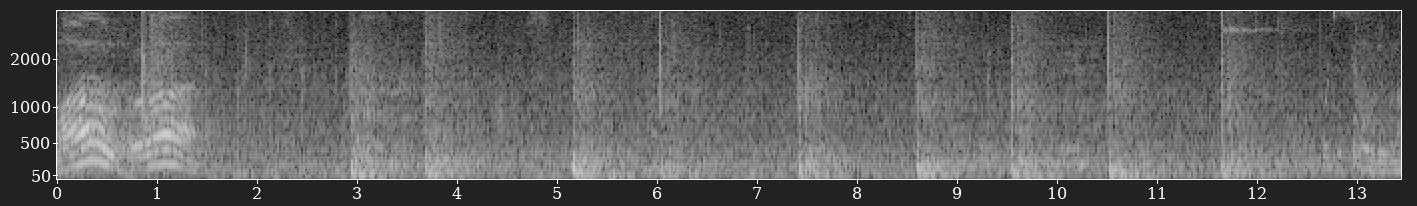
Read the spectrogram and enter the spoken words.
와우 좋아 꼴찌팀은 우리구나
